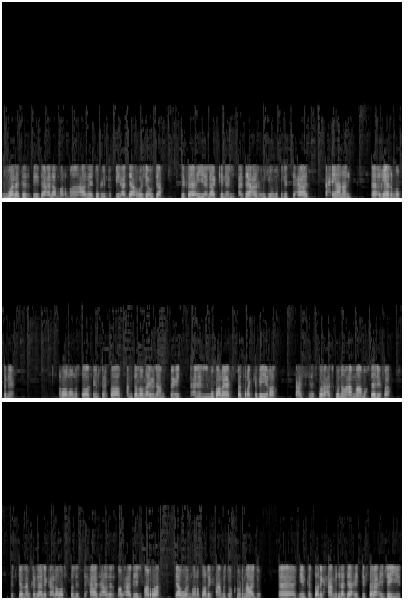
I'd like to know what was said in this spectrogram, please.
ولا تسديده على مرمى، هذا يدل إنه في أداء وجودة دفاعية، لكن الأداء الهجومي في الاتحاد أحيانا آه، غير مقنع. روما مستواه في انخفاض، حمد الله لا يلام بعيد عن المباريات فترة كبيرة، فحسيت الكرة حتكون نوعا ما مختلفة. تتكلم كذلك على وسط الاتحاد. هذا المر... هذه المرة لأول مرة طارق حامد وكورنادو. آه، يمكن طارق حامد؟ الأداء الدفاعي جيد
